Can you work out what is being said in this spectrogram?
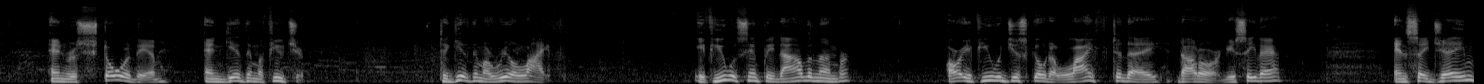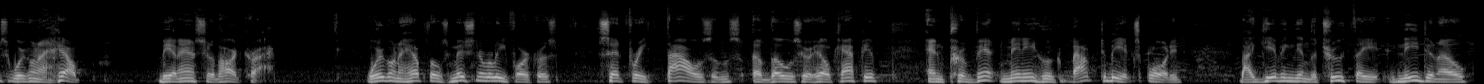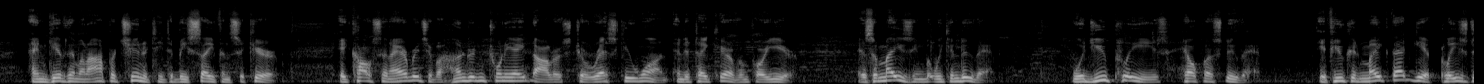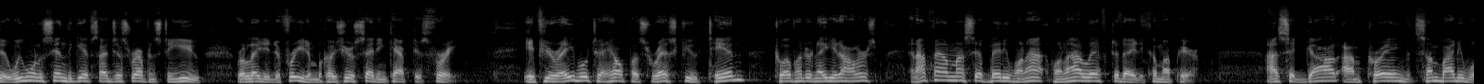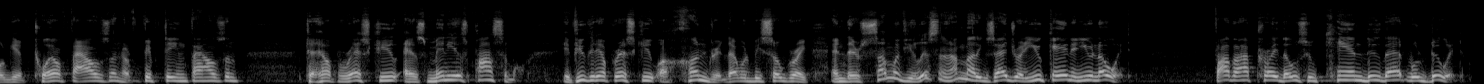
and restore them and give them a future, to give them a real life. If you will simply dial the number, or if you would just go to lifetoday.org, you see that? And say, James, we're going to help be an answer to the heart cry. We're going to help those mission relief workers set free thousands of those who are held captive and prevent many who are about to be exploited by giving them the truth they need to know and give them an opportunity to be safe and secure. It costs an average of $128 to rescue one and to take care of them for a year. It's amazing, but we can do that. Would you please help us do that? If you could make that gift, please do. We want to send the gifts I just referenced to you related to freedom because you're setting captives free. If you're able to help us rescue 10, $1,280, and I found myself, Betty, when I, when I left today to come up here, I said, God, I'm praying that somebody will give 12,000 or 15,000 to help rescue as many as possible. If you could help rescue a hundred, that would be so great. And there's some of you listening, I'm not exaggerating, you can and you know it. Father, I pray those who can do that will do it.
